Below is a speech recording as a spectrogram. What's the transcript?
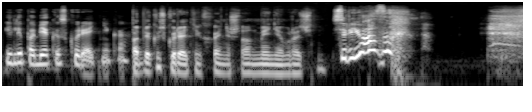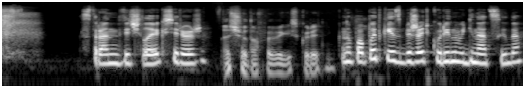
или Побег из Курятника? Побег из Курятника, конечно, он менее мрачный. Серьезно? Странный ты человек, Сережа. А что там в побеге из курятника? Ну, попытка избежать куриного геноцида.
